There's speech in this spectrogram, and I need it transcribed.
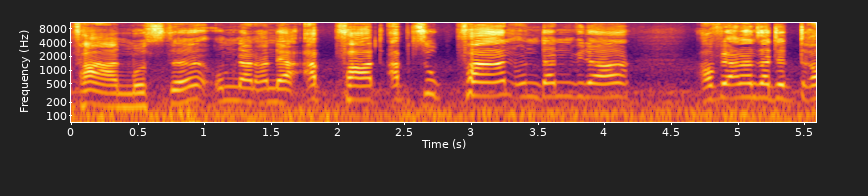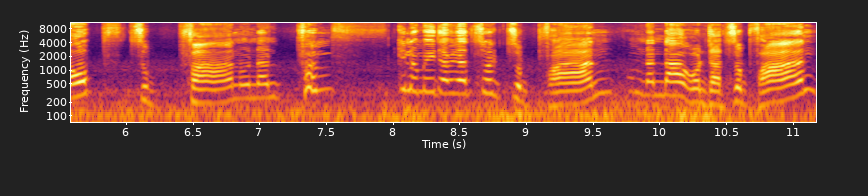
fahren musste, um dann an der Abfahrt abzufahren und dann wieder auf der anderen Seite drauf zu fahren und dann fünf Kilometer wieder zurückzufahren, um dann da runter zu fahren,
